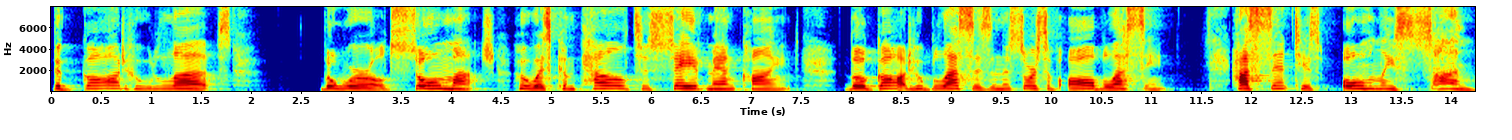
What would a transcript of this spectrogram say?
The God who loves the world so much, who was compelled to save mankind, the God who blesses and the source of all blessing, has sent his only Son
